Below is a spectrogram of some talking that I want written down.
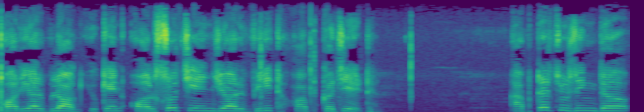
for your blog. You can also change your width of gadget. After choosing the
